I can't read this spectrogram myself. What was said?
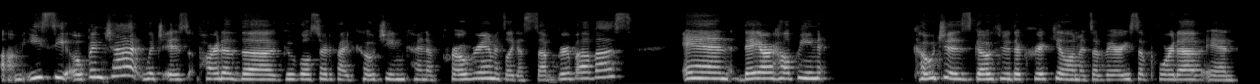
um, EC Open Chat, which is part of the Google Certified Coaching kind of program. It's like a subgroup of us, and they are helping coaches go through the curriculum. It's a very supportive and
